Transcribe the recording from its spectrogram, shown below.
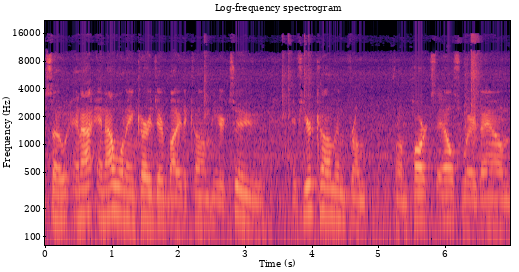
So, and I and I want to encourage everybody to come here too. If you're coming from from parts elsewhere down,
